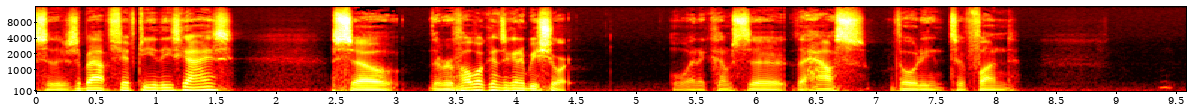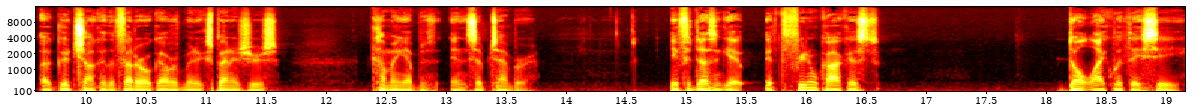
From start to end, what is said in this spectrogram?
So there's about 50 of these guys. So the Republicans are going to be short when it comes to the House voting to fund a good chunk of the federal government expenditures coming up in September. If it doesn't get, if the Freedom Caucus don't like what they see,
